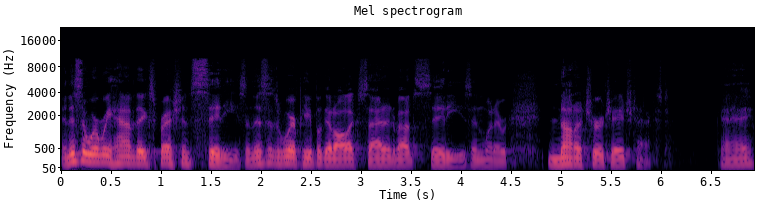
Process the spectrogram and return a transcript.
And this is where we have the expression cities. And this is where people get all excited about cities and whatever. Not a church age text. Okay?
